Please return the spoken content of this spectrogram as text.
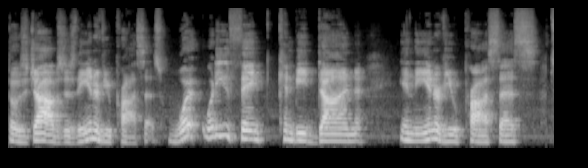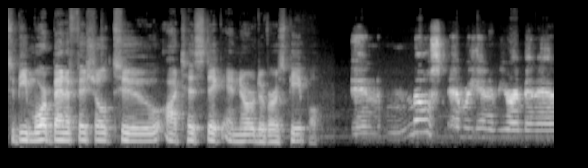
those jobs is the interview process. What what do you think can be done in the interview process to be more beneficial to autistic and neurodiverse people? In most every interview I've been in,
